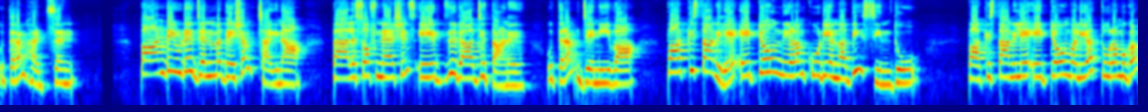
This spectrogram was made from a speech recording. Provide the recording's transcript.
ഉത്തരം ഹഡ്സൺ. പാണ്ഡെയുടെ ജന്മദേശം ചൈന. പാലസ് ഓഫ് നേഷൻസ് ഏത് രാജ്യത്താണ്? ഉത്തരം ജനീവ. പാകിസ്ഥാനിലെ ഏറ്റവും നീളം കൂടിയ നദി സിന്ധു. പാകിസ്ഥാനിലെ ഏറ്റവും വലിയ തുറമുഖം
